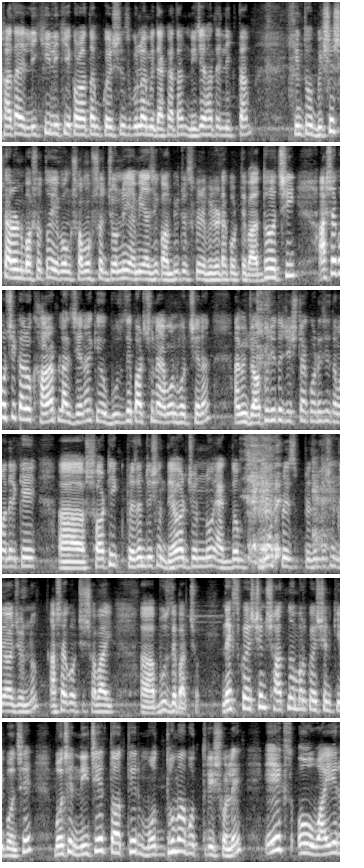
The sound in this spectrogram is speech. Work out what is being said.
খাতায় লিখিয়ে লিখিয়ে করাতাম কোয়েশ্চেন্সগুলো আমি দেখাতাম, নিজের হাতে লিখতাম। কিন্তু বিশেষ কারণবশত এবং সমস্যার জন্যই আমি আজকে কম্পিউটার স্ক্রিনে ভিডিওটা করতে বাধ্য হচ্ছি। আশা করছি কারও খারাপ লাগছে না, কেউ বুঝতে পারছ না, এমন হচ্ছে না। আমি যথোচিত চেষ্টা করেছি তোমাদেরকে সঠিক প্রেজেন্টেশন দেওয়ার জন্য, একদম স্মুথ প্রেজেন্টেশন দেওয়ার জন্য। আশা করছি সবাই বুঝতে পারছ। নেক্সট কোয়েশ্চেন সাত নম্বর কোয়েশ্চেন কি বলছে? বলছে, নিচের তথ্যের মধ্যমা বত্রিশ হলে এক্স ও ওয়াই এর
